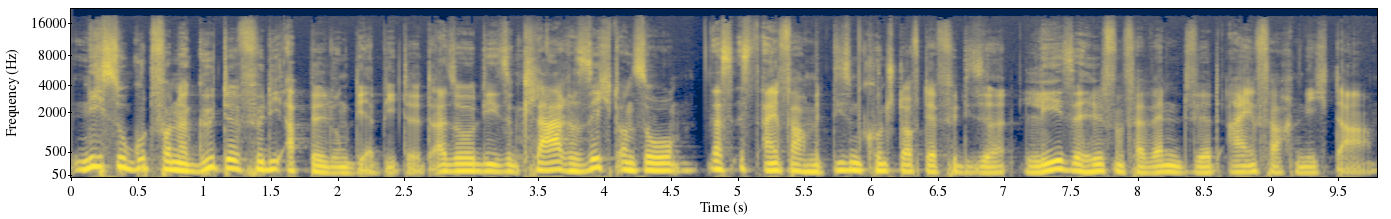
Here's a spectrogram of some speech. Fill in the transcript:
nicht so gut von der Güte für die Abbildung, die er bietet. Also diese klare Sicht und so, das ist einfach mit diesem Kunststoff, der für diese Lesehilfen verwendet wird, einfach nicht da.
